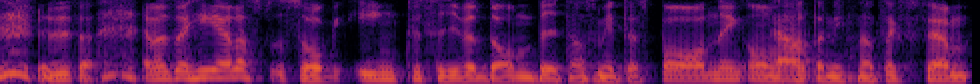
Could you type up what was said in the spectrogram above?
Precis så. Ja, men så hela såg, inklusive de bitarna som inte är spaning, omfattar 1965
